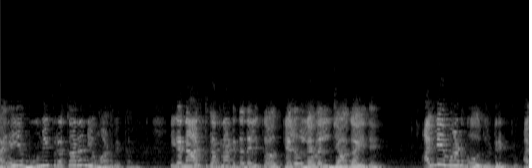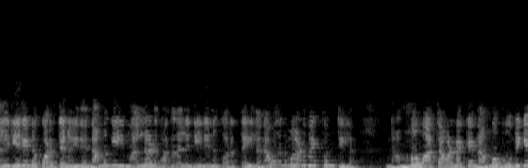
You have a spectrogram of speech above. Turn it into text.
ಆಯಾಯ ಭೂಮಿ ಪ್ರಕಾರ ನೀವು ಮಾಡಬೇಕಾಗುತ್ತೆ. ಈಗ ನಾರ್ತ್ ಕರ್ನಾಟಕದಲ್ಲಿ ಕೆಲವು ಲೆವೆಲ್ ಜಾಗ ಇದೆ. ಅಲ್ಲಿ ಮಾಡಬಹುದು ಟ್ರಿಪ್ ಅಲ್ಲಿ ನೀರಿನ ಕೊರತೆನೂ ಇದೆ. ನಮಗೆ ಈ ಮಲೆನಾಡು ಭಾಗದಲ್ಲಿ ನೀರಿನ ಕೊರತೆ ಇಲ್ಲ. ನಾವು ಅದನ್ನು ಮಾಡಬೇಕು ಅಂತಿಲ್ಲ. ನಮ್ಮ ವಾತಾವರಣಕ್ಕೆ, ನಮ್ಮ ಭೂಮಿಗೆ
